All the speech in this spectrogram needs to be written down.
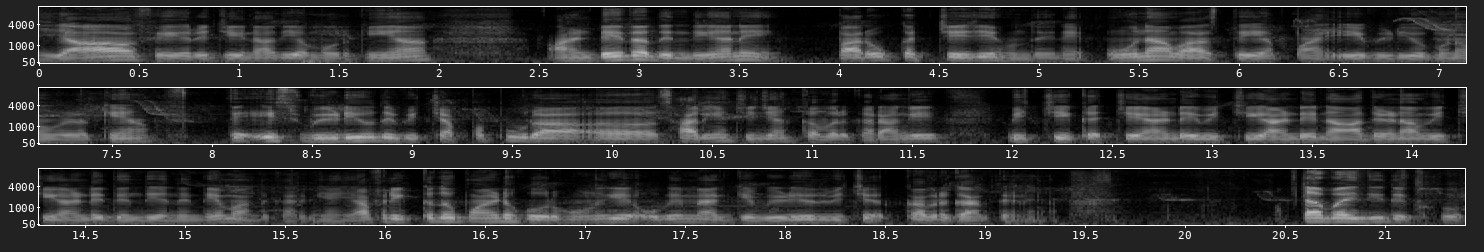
ਜਾਂ ਫਿਰ ਜਿਨ੍ਹਾਂ ਦੀਆਂ ਮੁਰਗੀਆਂ ਆਂਡੇ ਤਾਂ ਦਿੰਦੀਆਂ ਨੇ, ਪਰ ਉਹ ਕੱਚੇ ਜੇ ਹੁੰਦੇ ਨੇ। ਉਹਨਾਂ ਵਾਸਤੇ ਆਪਾਂ ਇਹ ਵੀਡੀਓ ਬਣਾਉਣ ਲੱਗੇ ਹਾਂ ਤੇ ਇਸ ਵੀਡੀਓ ਦੇ ਵਿੱਚ ਆਪਾਂ ਪੂਰਾ ਸਾਰੀਆਂ ਚੀਜ਼ਾਂ ਕਵਰ ਕਰਾਂਗੇ। ਵਿੱਚ ਹੀ ਕੱਚੇ ਆਂਡੇ, ਵਿੱਚ ਹੀ ਆਂਡੇ ਨਾ ਦੇਣਾ, ਵਿੱਚ ਹੀ ਆਂਡੇ ਦਿੰਦੀਆਂ ਦਿੰਦੀਆਂ ਬੰਦ ਕਰ ਗਈਆਂ। ਜਾਂ ਫਿਰ ਇੱਕ ਦੋ ਪੁਆਇੰਟ ਹੋਰ ਹੋਣਗੇ, ਉਹ ਵੀ ਮੈਂ ਅੱਗੇ ਵੀਡੀਓ ਦੇ ਵਿੱਚ ਕਵਰ ਕਰ ਦੇਣੇ ਆ। ਤਾਂ ਬਾਈ ਜੀ ਦੇਖੋ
